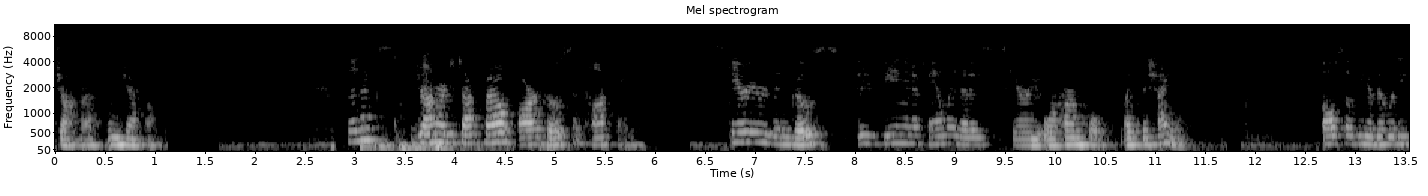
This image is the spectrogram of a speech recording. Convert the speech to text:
genre in general. The next genre to talk about are ghosts and hauntings. Scarier than ghosts is being in a family that is scary or harmful, like The Shining. Also, the ability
